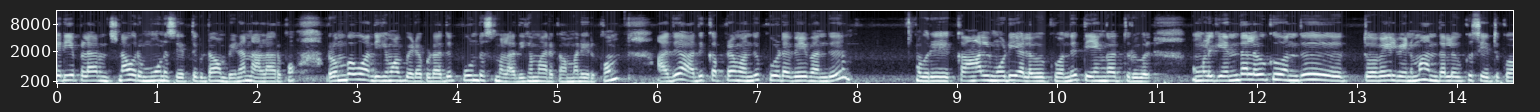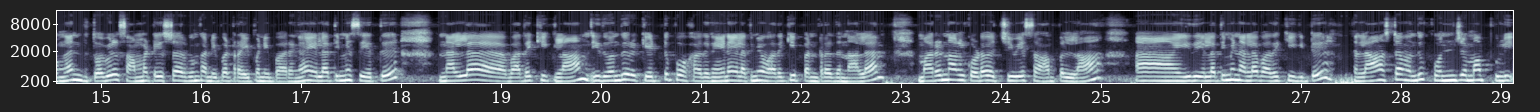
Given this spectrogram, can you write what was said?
பெரிய பல்லாக இருந்துச்சுன்னா ஒரு மூணு சேர்த்துக்கிட்டோம் அப்படின்னா நல்லாயிருக்கும். ரொம்பவும் அதிகமாக போயிடக்கூடாது. பூண்டு ஸ்மெல் அதிகமாக இருக்க மாதிரி இருக்கும். அது அதுக்கப்புறம் வந்து கூடவே வந்து ஒரு கால் மூடி அளவுக்கு வந்து தேங்காய் துருவல். உங்களுக்கு எந்த அளவுக்கு வந்து துவையல் வேணுமோ அந்த அளவுக்கு சேர்த்துக்கோங்க. இந்த துவையல் செம்ம டேஸ்ட்டாக இருக்கும். கண்டிப்பாக ட்ரை பண்ணி பாருங்கள் எல்லாத்தையுமே சேர்த்து நல்லா வதக்கிக்கலாம். இது வந்து ஒரு கெட்டு போகாதுங்க. ஏன்னா எல்லாத்தையுமே வதக்கி பண்ணுறதுனால மறுநாள் கூட வச்சுவே சாப்பிட்லாம். இது எல்லாத்தையுமே நல்லா வதக்கிக்கிட்டு லாஸ்ட்டாக வந்து கொஞ்சமாக புளி.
